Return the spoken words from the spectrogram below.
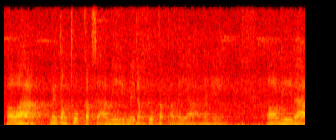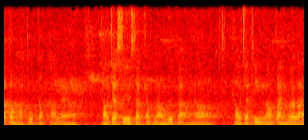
เพราะว่าไม่ต้องทุกข์กับสามีไม่ต้องทุกข์กับภรรยานั่นเอง พอมีแล้วต้องมาทุกข์กับเขาแล้ว เขาจะซื่อสัตย์กับเราหรือเปล่าเนาะเขาจะทิ้งเราไปเมื่อไหร่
